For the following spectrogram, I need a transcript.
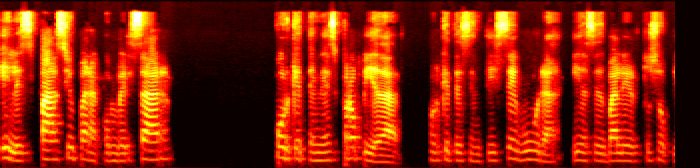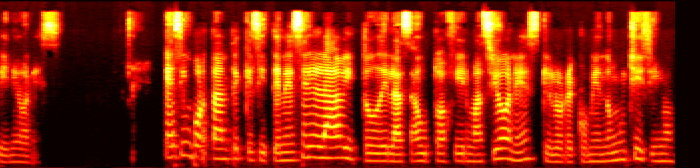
el espacio para conversar porque tenés propiedad, porque te sentís segura y haces valer tus opiniones. Es importante que si tenés el hábito de las autoafirmaciones, que lo recomiendo muchísimo,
